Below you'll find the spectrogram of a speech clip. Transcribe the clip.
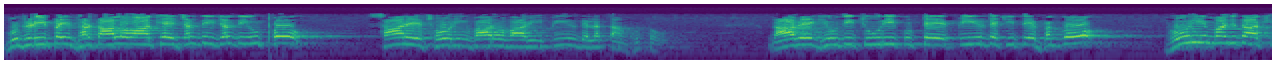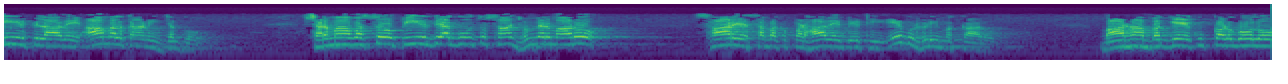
بڑھڑی پئی دھڑتالو آنکھے جلدی جلدی اٹھو سارے چھوری وارو واری پیر دے لتاں گھٹو۔ گاوے گھیو دی چوری کٹے، پیر دے کیتے بگو۔ بھوری منج دا کھیر پلاوے، آمل کانی جگو۔ شرما وسو، پیر دے اگوں تساں جھمر مارو۔ سارے سبق پڑھاوے بیٹھی، اے بڑھڑی مکارو۔ بارہ بگے ککڑ گولو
